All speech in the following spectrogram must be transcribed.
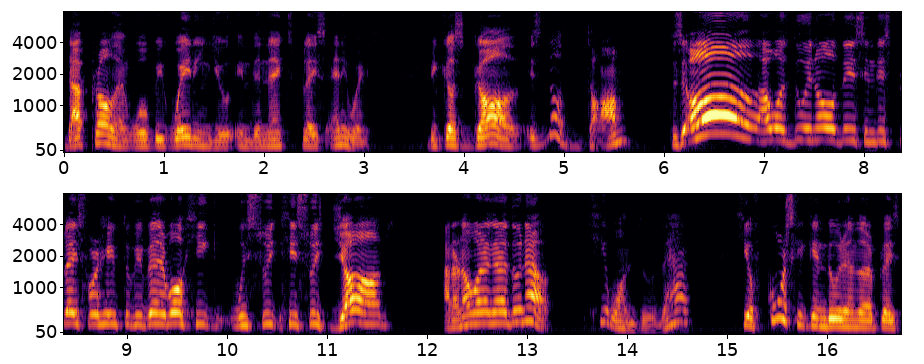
that problem will be waiting you in the next place anyways. Because God is not dumb to say, "Oh, I was doing all this in this place for him to be better." Well, he we switch, he switched jobs. I don't know what I'm gonna do now. He won't do that. He, of course, he can do it in another place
